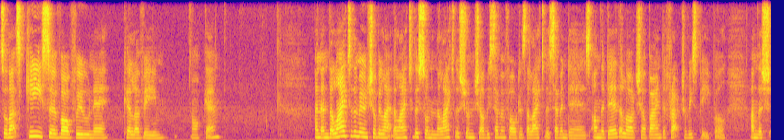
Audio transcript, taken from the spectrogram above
so that's ki sevovune kelavim. Okay. And then the light of the moon shall be like the light of the sun, and the light of the sun shall be sevenfold as the light of the seven days. On the day the Lord shall bind the fracture of his people, and the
